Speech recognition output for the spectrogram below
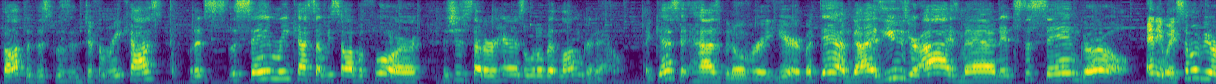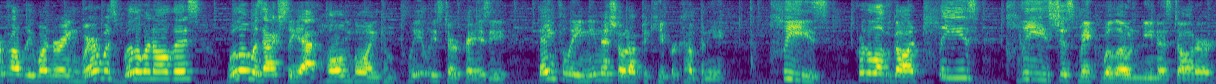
thought that this was a different recast, but it's the same recast that we saw before, it's just that her hair is a little bit longer now. I guess it has been over a year, but damn guys, use your eyes man, it's the same girl. Anyway, some of you are probably wondering, where was Willow in all this? Willow was actually at home going completely stir crazy. Thankfully, Nina showed up to keep her company. Please, for the love of God, please please just make Willow Nina's daughter.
